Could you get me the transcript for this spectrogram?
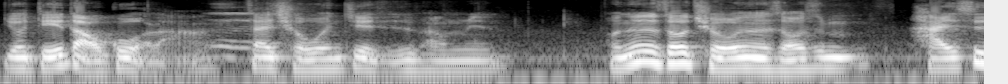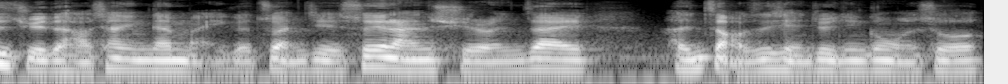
有跌倒过啦，嗯在求婚戒指这方面，我那个时候求婚的时候是还是觉得好像应该买一个钻戒，虽然雪人在很早之前就已经跟我说，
